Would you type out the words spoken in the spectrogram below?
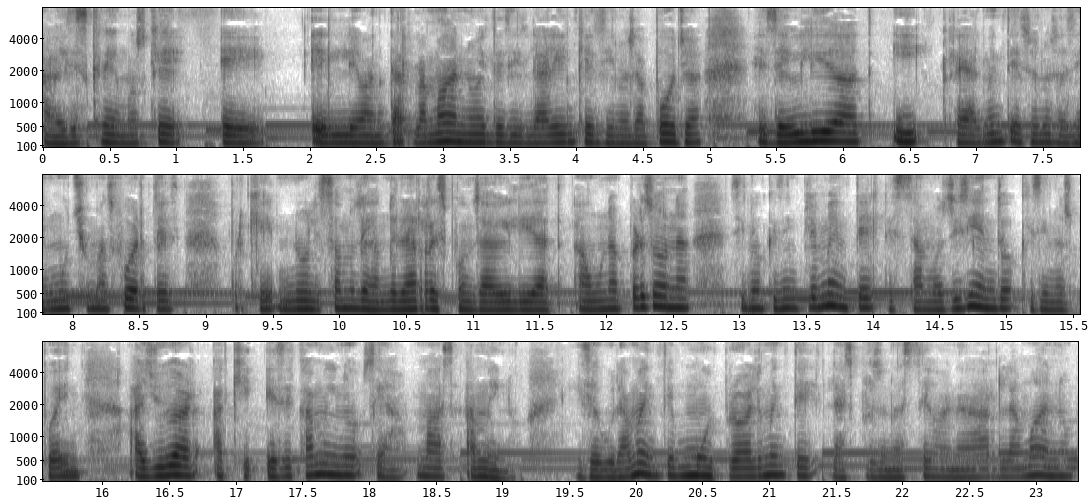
A veces creemos que eh, el levantar la mano, el decirle a alguien que si nos apoya es debilidad y realmente eso nos hace mucho más fuertes porque no le estamos dejando la responsabilidad a una persona, sino que simplemente le estamos diciendo que si nos pueden ayudar a que ese camino sea más ameno. Y seguramente, muy probablemente, las personas te van a dar la mano,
